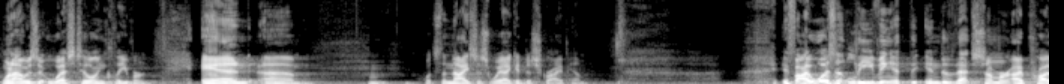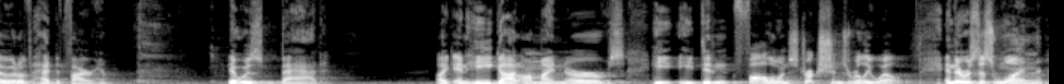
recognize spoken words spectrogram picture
when I was at West Hill in Cleburne. And um, hmm, what's the nicest way I could describe him? If I wasn't leaving at the end of that summer, I probably would have had to fire him. It was bad. Like, and he got on my nerves. He, he didn't follow instructions really well. And there was this one,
